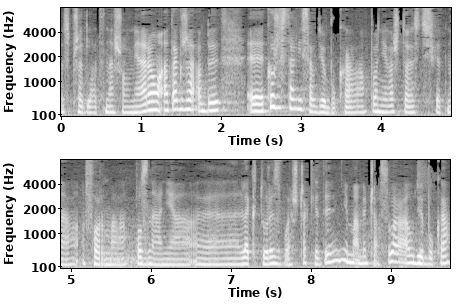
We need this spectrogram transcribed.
y, sprzed lat naszą miarą, a także aby y, korzystali z audiobooka, ponieważ to jest świetna forma poznania y, lektury, zwłaszcza kiedy nie mamy czasu, a audiobooka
